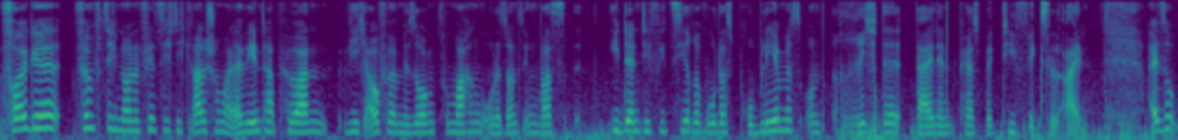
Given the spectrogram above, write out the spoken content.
Folge 5049, die ich gerade schon mal erwähnt habe, hören, wie ich aufhöre, mir Sorgen zu machen oder sonst irgendwas, identifiziere, wo das Problem ist und richte deinen Perspektivwechsel ein. Also,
